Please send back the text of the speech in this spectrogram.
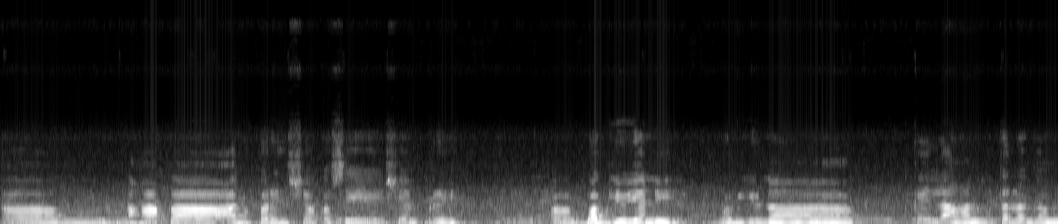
um, nakaka ano pa rin siya kasi syempre ah, bagyo yan eh. Bagyo na kailangan mo talagang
